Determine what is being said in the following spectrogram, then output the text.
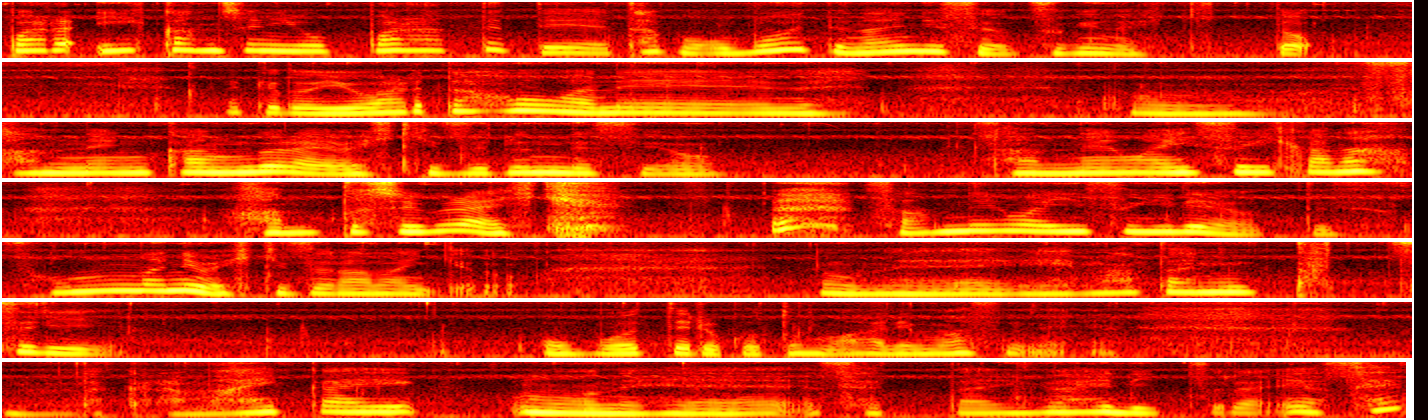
払いい感じに酔っ払ってて多分覚えてないんですよ次の日きっと。だけど言われた方はねうん、3年間ぐらいは引きずるんですよ。3年は言い過ぎかな。半年ぐらい引き 3年は言い過ぎだよってそんなには引きずらないけど。でもねまたにがっつり覚えてることもありますね、だから毎回もうね接待帰りつらい。いや接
